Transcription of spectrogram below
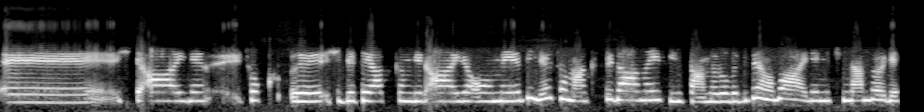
e, işte aile e, çok e, şiddete yatkın bir aile olmayabilir. Tam aksi daha naif insanlar olabilir ama bu ailenin içinden böyle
